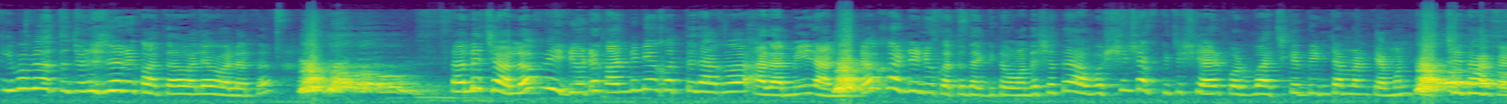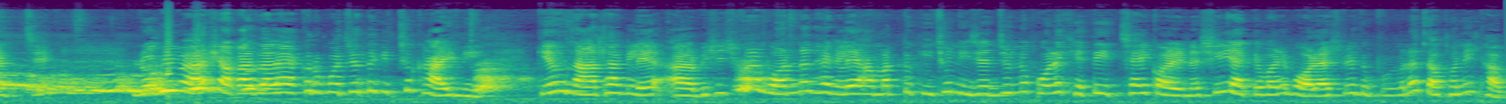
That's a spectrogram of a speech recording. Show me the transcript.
কীভাবে অত জোরে জোরে কথা বলে বলো তো? তাহলে চলো ভিডিওটা কন্টিনিউ করতে থাকো আর আমি রান্নাটাও কন্টিনিউ করতে থাকি। তোমাদের সাথে অবশ্যই সব কিছু শেয়ার করব। আজকের দিনটা আমার কেমন কাটছে, না কাটছে। রবিবার সকালবেলা এখনও পর্যন্ত কিছু খাইনি। কেউ না থাকলে আর বিশেষ করে বন্যা থাকলে আমার তো কিছু নিজের জন্য করে খেতে ইচ্ছাই করে না। সেই একেবারে বর আসবে দুপুরবেলা, তখনই খাব।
